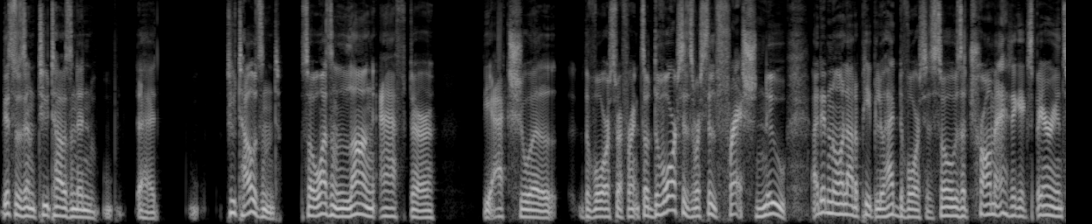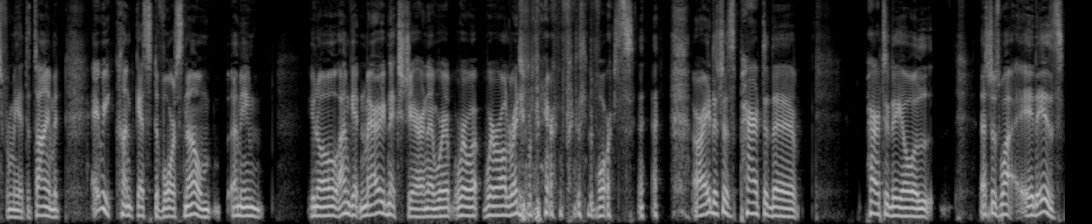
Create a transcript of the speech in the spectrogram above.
this was in 2000 and uh, 2000, so it wasn't long after the actual divorce reference. So divorces were still fresh, new. I didn't know a lot of people who had divorces, so it was a traumatic experience for me at the time. It, every cunt gets divorced now. I mean, you know, I'm getting married next year, and we're we're we're already preparing for the divorce. all right, it's just part of the part of the old. That's just what it is.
